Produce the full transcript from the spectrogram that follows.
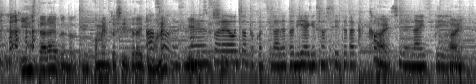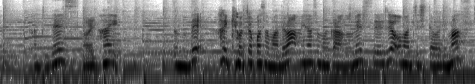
インスタライブの時にコメントしていただいてあもねそうですいいですし。ねそれをちょっとこちらで取り上げさせていただくかもしれないっていうはい感じですはい。はい、なので「はい今日チョコ様」では皆様からのメッセージをお待ちしております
